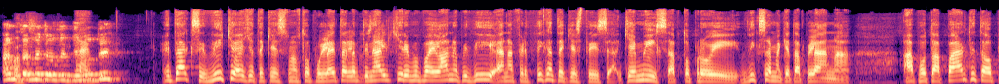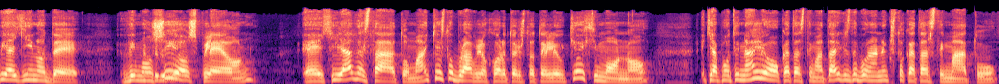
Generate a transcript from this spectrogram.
Αν τα μέτρα δεν τηρούνται, ναι. Εντάξει, δίκιο έχετε και εσείς με αυτό που λέτε, αλλά από την άλλη, κύριε Παπαϊωάννου, επειδή αναφερθήκατε και εσείς και εμείς από το πρωί, δείξαμε και τα πλάνα από τα πάρτι τα οποία γίνονται δημοσίως πλέον, ε, χιλιάδες τα άτομα και στον πρόβλημα χώρο του Αριστοτελείου και όχι μόνο. Και από την άλλη, ο καταστηματάρχης δεν μπορεί να ανοίξει το κατάστημά του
